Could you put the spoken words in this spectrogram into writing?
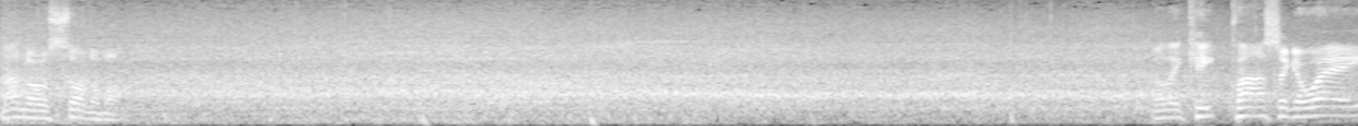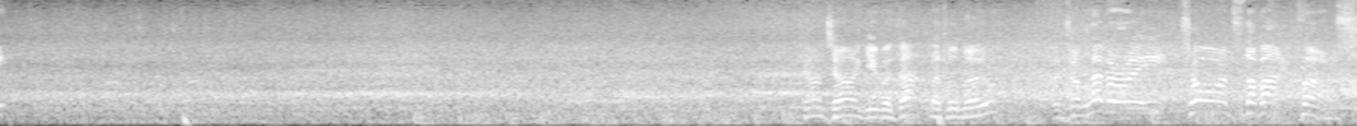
Manor Solomon. Well, they keep passing away. Can't argue with that little move. The delivery towards the back post.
